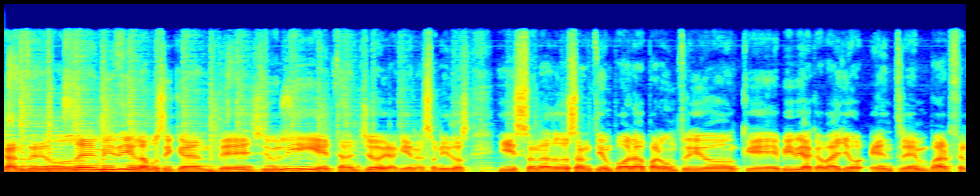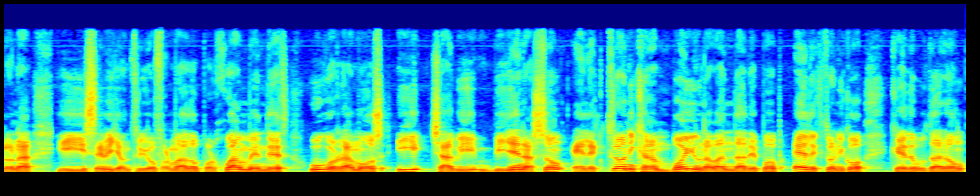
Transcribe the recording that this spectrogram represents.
Refrescante Lemmy la música de Juliet and Joy, aquí en el Sonidos y Sonados. En tiempo ahora para un trío que vive a caballo entre Barcelona y Sevilla. Un trío formado por Juan Méndez, Hugo Ramos y Xavi Villena. Son Electronic Boy, una banda de pop electrónico que debutaron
